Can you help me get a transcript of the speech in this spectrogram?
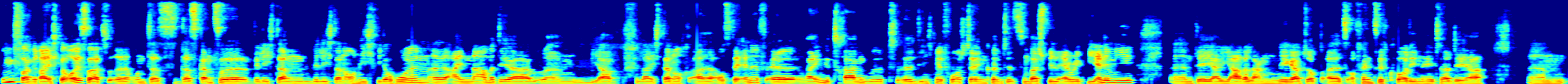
umfangreich geäußert äh, und das das Ganze will ich dann will ich dann auch nicht wiederholen. Äh, ein Name, der ähm, ja vielleicht da noch äh, aus der NFL reingetragen wird, äh, den ich mir vorstellen könnte, ist zum Beispiel Eric Bieniemy, äh, der ja jahrelang einen Megajob als Offensive Coordinator der ähm,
